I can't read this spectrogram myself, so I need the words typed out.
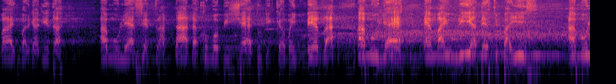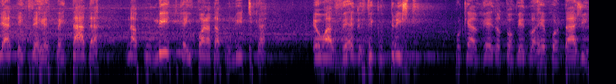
mais, Margarida, a mulher ser tratada como objeto de cama e mesa. A mulher é maioria deste país. A mulher tem que ser respeitada na política e fora da política. Eu às vezes fico triste, porque às vezes eu estou vendo uma reportagem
